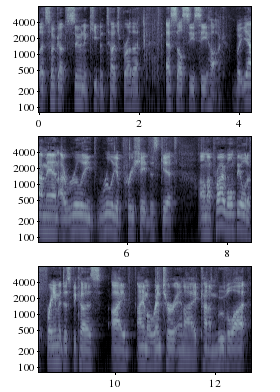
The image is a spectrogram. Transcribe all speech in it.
Let's hook up soon and keep in touch, brother. SLC Seahawk. But yeah, man, I really, really appreciate this gift. Um, I probably won't be able to frame it just because I I am a renter and I kind of move a lot.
